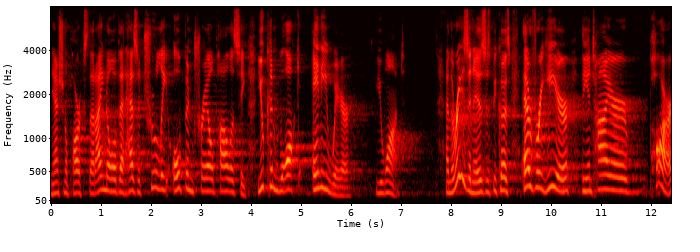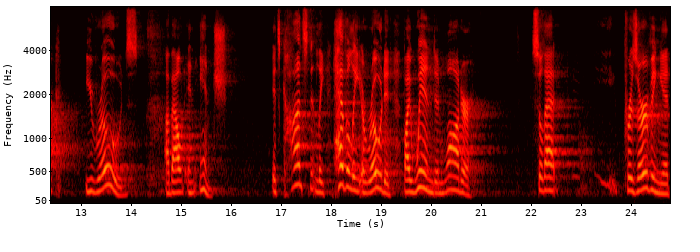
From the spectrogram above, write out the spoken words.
national parks that I know of that has a truly open trail policy. You can walk anywhere you want. And the reason is is because every year the entire park erodes about an inch. It's constantly heavily eroded by wind and water. So that preserving it,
